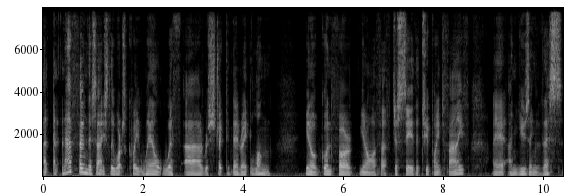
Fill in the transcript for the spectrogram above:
and, and, and I've found this actually works quite well with a restricted direct lung. You know, going for, you know, if I just say the 2.5 uh, and using this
